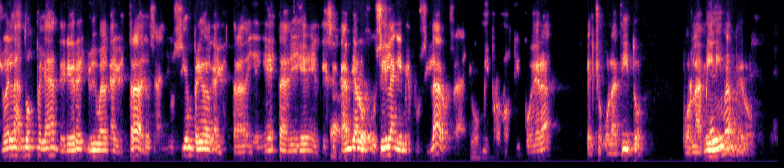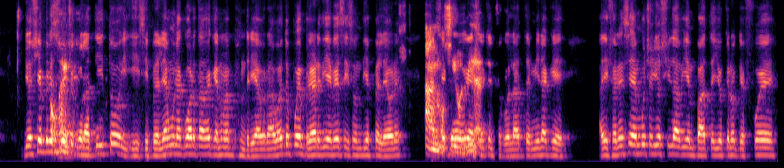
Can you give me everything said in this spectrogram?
yo en las dos peleas anteriores yo iba al Gallo Estrada, o sea, yo siempre iba al Gallo Estrada y en esta dije, el que se cambia lo fusilan y me fusilaron, o sea, yo, mi pronóstico era el chocolatito, por la mínima, pero... Yo siempre soy chocolatito y, si pelean una cuarta vez que no me pondría bravo, estos pueden pelear 10 veces y son 10 peleones. Ah, no, sí, voy a el chocolate, mira que a diferencia de muchos, yo sí la vi empate. Yo creo que fue.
